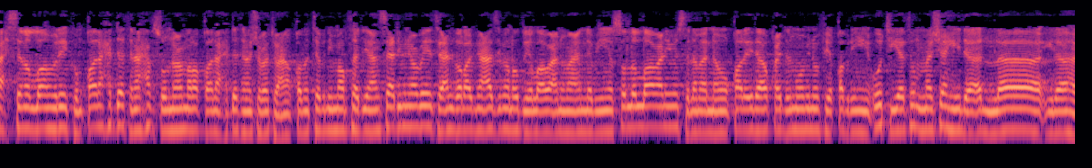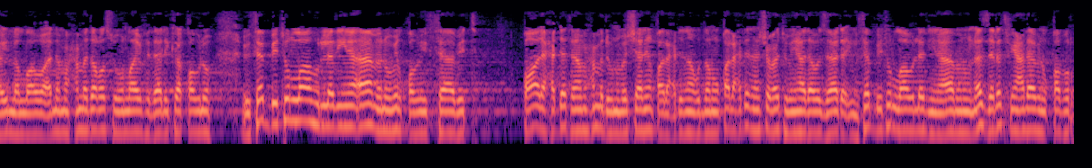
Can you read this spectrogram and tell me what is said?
أحسن الله إليكم. قال حدثنا حفص بن عمر قال حدثنا شعبة عن قمة بن مرثد عن سعد بن عبيدة عن البراء بن عازم رضي الله عنه عن النبي صلى الله عليه وسلم أنه قال إذا أقعد المؤمن في قبره أتي ثم شهد أن لا إله إلا الله وأن محمد رسول الله فذلك قوله يثبت الله الذين آمنوا بالقول الثابت. قال حدثنا محمد بن بشار قال حدثنا غدر قال حدثنا شعبة بهذا وزاد يثبت الله الذين آمنوا نزلت في عذاب القبر.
